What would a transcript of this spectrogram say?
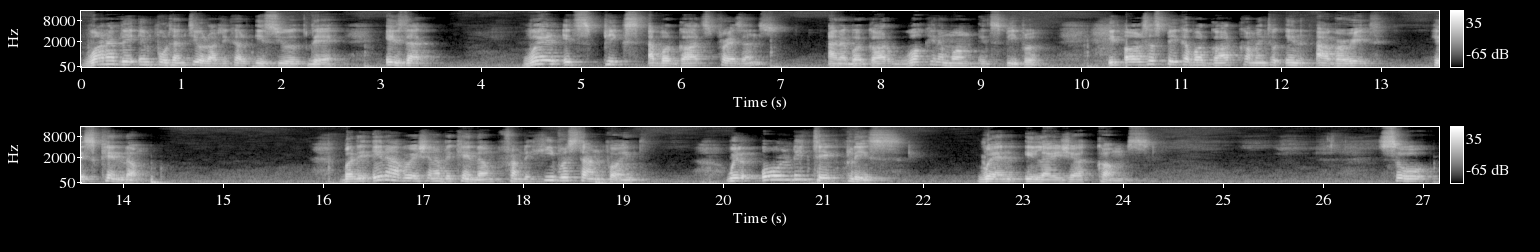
one of the important theological issues there is that while it speaks about God's presence and about God walking among its people, it also speaks about God coming to inaugurate his kingdom. But the inauguration of the kingdom, from the Hebrew standpoint, will only take place when Elijah comes. So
